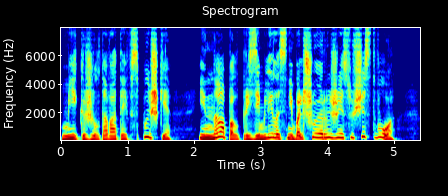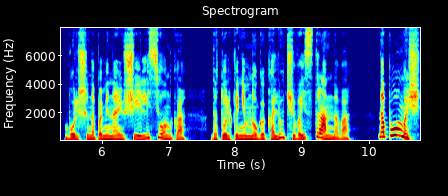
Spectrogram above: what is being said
Миг желтоватой вспышки, и на пол приземлилось небольшое рыжее существо, больше напоминающее лисенка, да только немного колючего и странного. «На помощь!»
